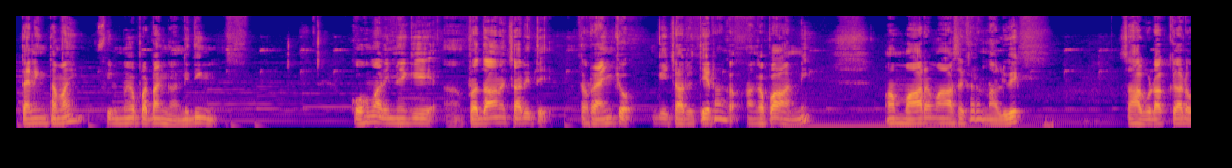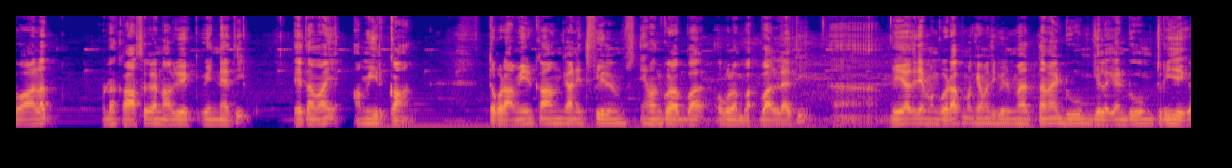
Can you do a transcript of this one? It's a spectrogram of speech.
තැනින් තමයි ෆිල්ම් එක පටන් ගන්න. ඉතින් කොහොමරි මේගේ ප්‍රධාන චරිතය රැංචෝගේ චරිතය රඟපාන්නේ මාර මාස කර නළුවෙක් සහ ගොඩක්කාට වාලත් ගොඩ කාසක නළුවෙක් වෙන්න ඇති. ඒ තමයි අමීර්කාන් තකොට අමීර්කාන්ගේ අනිත් ෆිල්ම්ස් එමන් ගොඩක් ඔගුල බල්ල ඇති. මේ අදරම ගොඩක්ම කැමති ෆිල්ම් තමයි ඩූම් කියලගැන් ඩූම් ත්‍රිය එක.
